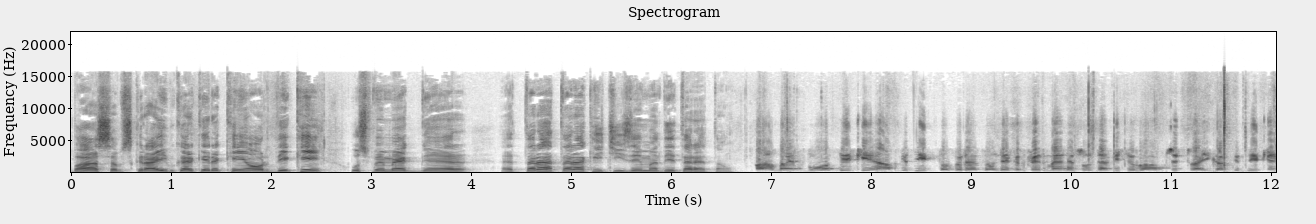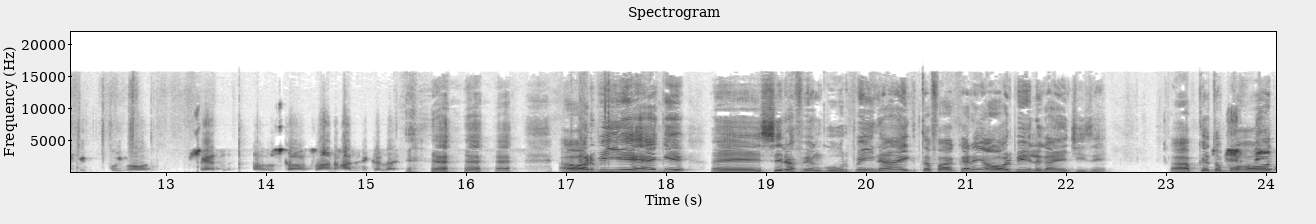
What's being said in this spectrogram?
بس سبسکرائب کر کے رکھیں اور دیکھیں۔ اس پہ میں طرح طرح کی چیزیں میں دیتا رہتا ہوں۔ ہاں میں بہت دیکھے آپ کے دیکھتا تو رہتا ہوں لیکن پھر میں نے سوچا کہ چلو آپ سے ٹرائی کر کے دیکھیں کہ کوئی اور شاید اس کا آسان حل نکل آئے۔ اور بھی یہ ہے کہ صرف انگور پہ ہی نہ اکتفا کریں اور بھی لگائیں چیزیں۔ آپ کے تو بہت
